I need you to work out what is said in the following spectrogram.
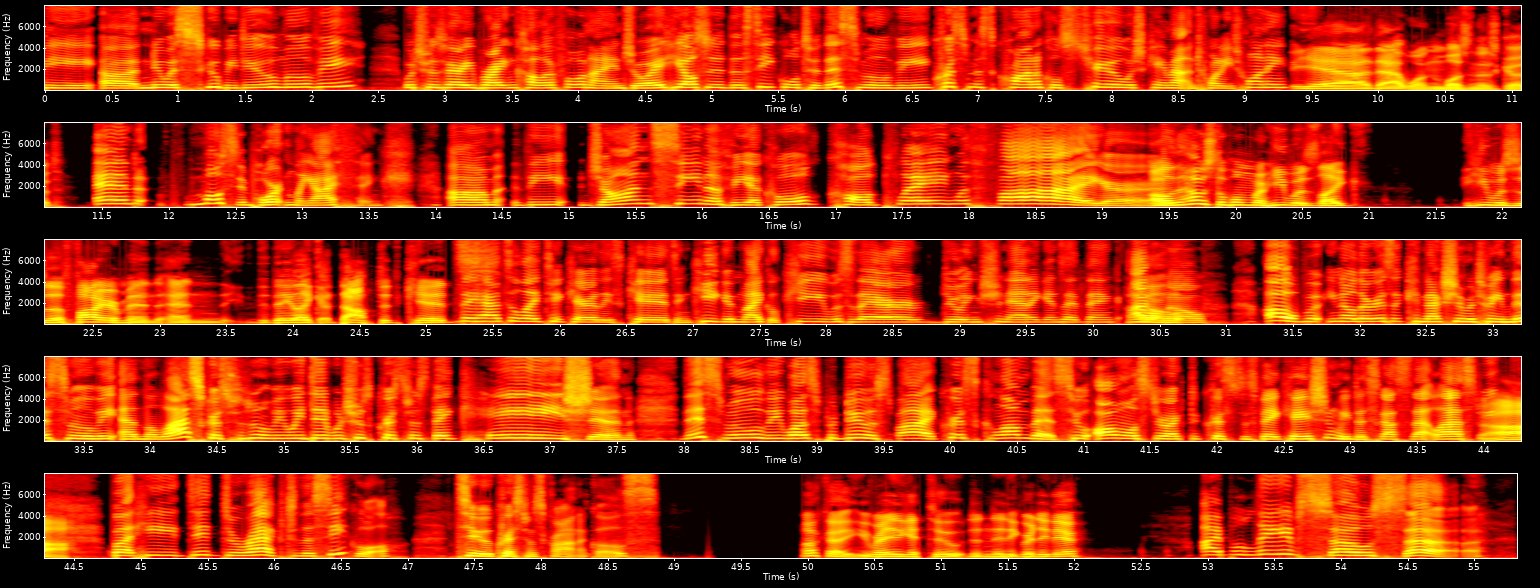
the uh, newest Scooby Doo movie, which was very bright and colorful, and I enjoyed. He also did the sequel to this movie, Christmas Chronicles 2, which came out in 2020. Yeah, that one wasn't as good. And most importantly, I think, um, the John Cena vehicle called Playing with Fire. Oh, that was the one where he was like, he was a fireman, and they like adopted kids. They had to like take care of these kids, and Keegan Michael Key was there doing shenanigans. I think I don't Oh. know. Oh, but you know there is a connection between this movie and the last Christmas movie we did, which was Christmas Vacation. This movie was produced by Chris Columbus, who almost directed Christmas Vacation. We discussed that last week, ah. but he did direct the sequel to Christmas Chronicles. Okay, you ready to get to the nitty gritty there? I believe so, sir.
